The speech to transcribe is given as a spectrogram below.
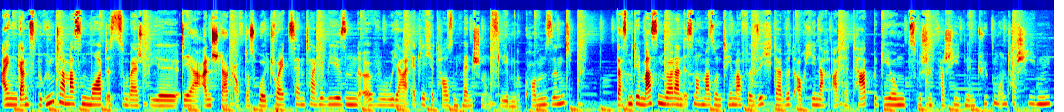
Ein ganz berühmter Massenmord ist zum Beispiel der Anschlag auf das World Trade Center gewesen, äh, wo ja etliche tausend Menschen ums Leben gekommen sind. Das mit den Massenmördern ist nochmal so ein Thema für sich. Da wird auch je nach Art der Tatbegehung zwischen verschiedenen Typen unterschieden.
